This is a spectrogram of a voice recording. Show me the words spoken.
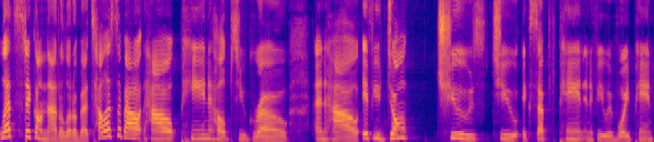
Let's stick on that a little bit. Tell us about how pain helps you grow and how if you don't choose to accept pain and if you avoid pain,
